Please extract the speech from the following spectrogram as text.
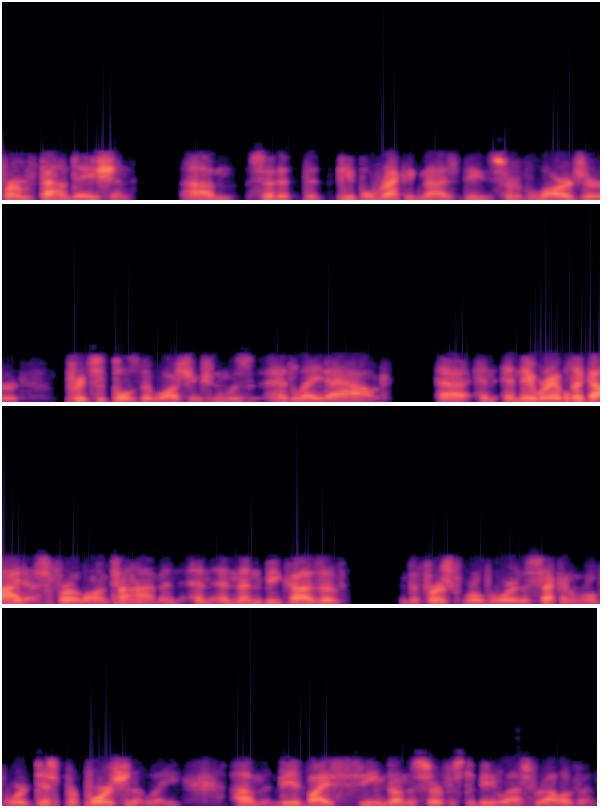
firm foundation, um, so that, that people recognize the sort of larger principles that Washington was had laid out uh, and and they were able to guide us for a long time. And and and then because of the First World War, the Second World War, disproportionately, um, the advice seemed on the surface to be less relevant.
